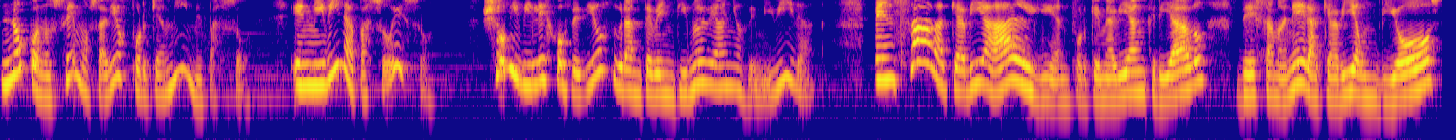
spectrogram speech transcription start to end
no conocemos a Dios porque a mí me pasó. En mi vida pasó eso. Yo viví lejos de Dios durante 29 años de mi vida. Pensaba que había alguien, porque me habían criado de esa manera, que había un Dios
